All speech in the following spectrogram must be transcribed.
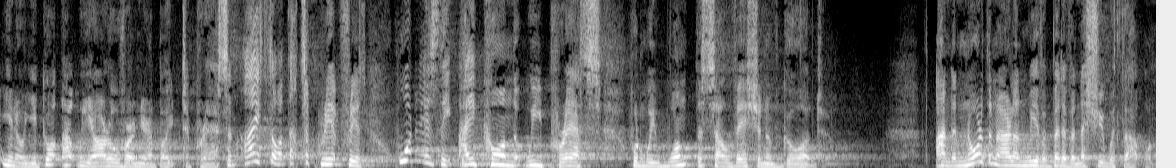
You know, you got that we are over and you're about to press. And I thought that's a great phrase. What is the icon that we press when we want the salvation of God? And in Northern Ireland, we have a bit of an issue with that one.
